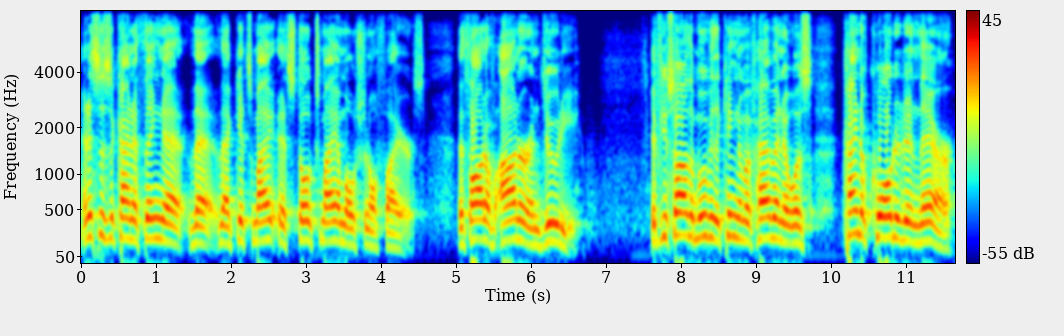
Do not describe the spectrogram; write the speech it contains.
And this is the kind of thing that, that, that gets my, it stokes my emotional fires. The thought of honor and duty. If you saw the movie The Kingdom of Heaven, it was kind of quoted in there.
